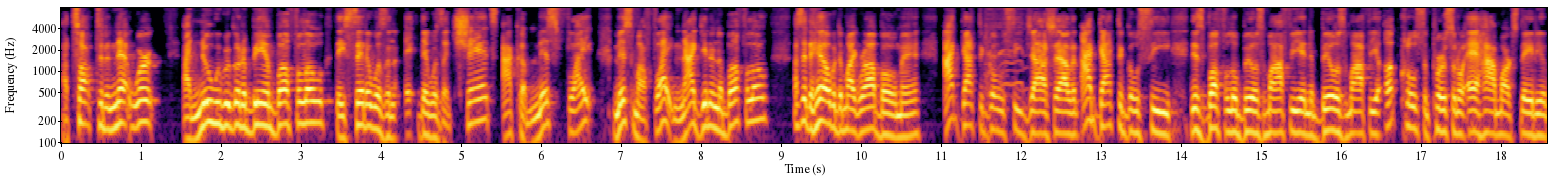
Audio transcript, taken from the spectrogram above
I talked to the network. I knew we were going to be in Buffalo. They said it was an eh, there was a chance I could miss flight, miss my flight, and not get into Buffalo. I said, "The hell with the Mike Robb Bowl, man! I got to go see Josh Allen. I got to go see this Buffalo Bills Mafia and the Bills Mafia up close and personal at Highmark Stadium.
